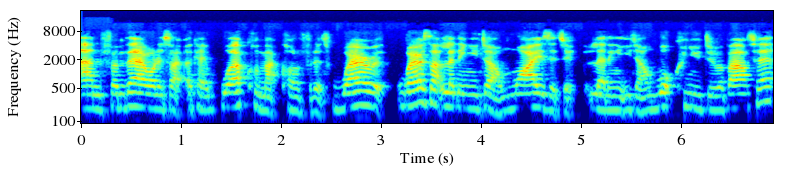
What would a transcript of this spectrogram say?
And from there on it's like okay work on that confidence. Where where is that letting you down? Why is it letting you down? What can you do about it?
